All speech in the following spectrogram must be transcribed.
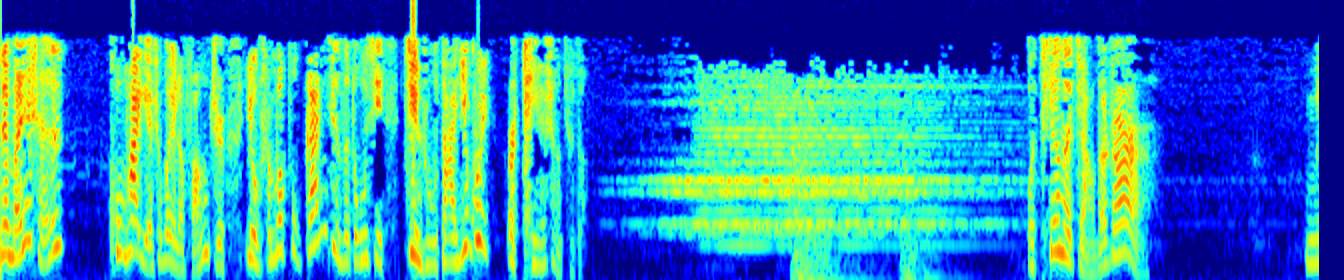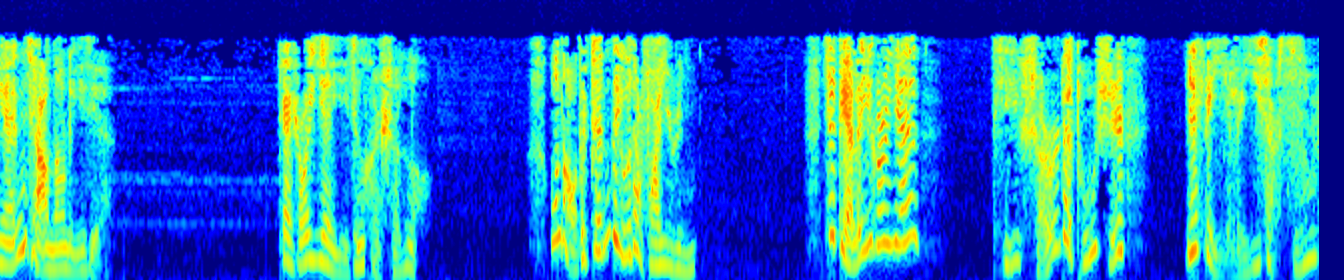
那门神恐怕也是为了防止有什么不干净的东西进入大衣柜而贴上去的。我听他讲到这儿，勉强能理解。这时候夜已经很深了，我脑袋真的有点发晕，就点了一根烟，提神的同时也理了一下思路。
